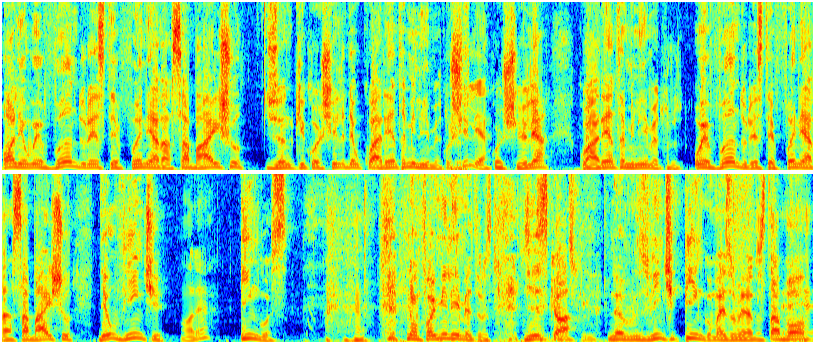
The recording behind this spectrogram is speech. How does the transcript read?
Olha, o Evandro Estefani Araçá Baixo, dizendo que coxilha deu 40 milímetros. Coxilha? Coxilha, 40 milímetros. O Evandro Estefani Araçá Baixo deu 20 Olha. pingos. Não foi milímetros. Diz que, ó, uns 20 pingos mais ou menos, tá bom? É.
